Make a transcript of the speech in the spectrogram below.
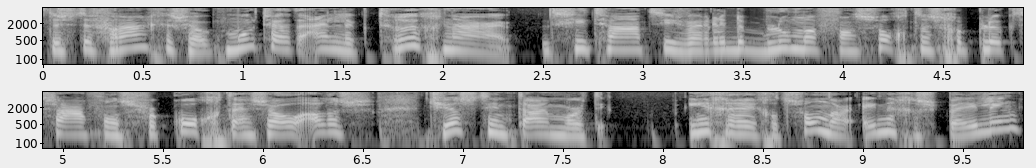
Dus de vraag is ook: moeten we uiteindelijk terug naar situaties waarin de bloemen van ochtends geplukt, s avonds verkocht en zo alles just in time wordt ingeregeld zonder enige speling?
